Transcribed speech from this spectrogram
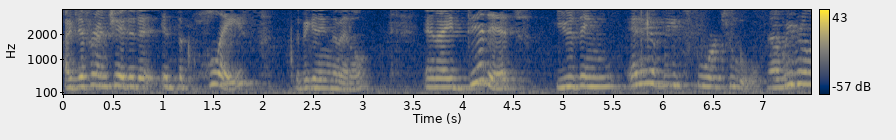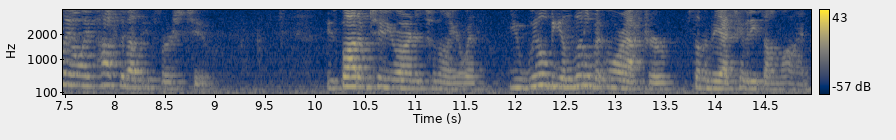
I differentiated it in the place, the beginning, the middle, and I did it using any of these four tools. Now, we really only talked about these first two. These bottom two you aren't as familiar with. You will be a little bit more after some of the activities online.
